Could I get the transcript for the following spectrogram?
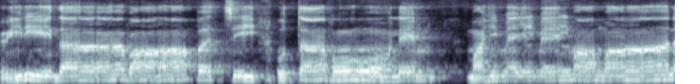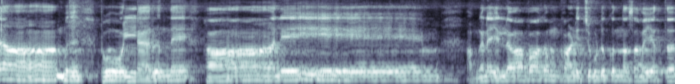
വിരീത വാപ്പച്ചി ഉത്ത പോലെ മഹിമയിൽ മേൽമാമാനാം പുലർന്ന്. ഹാലേ അങ്ങനെ എല്ലാ ഭാഗം കാണിച്ചു കൊടുക്കുന്ന സമയത്ത്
